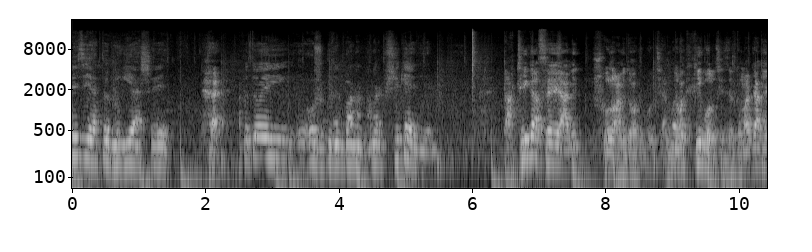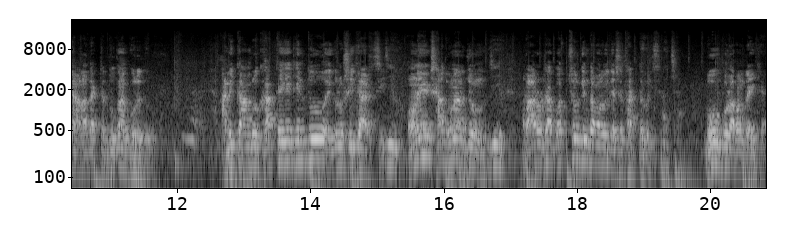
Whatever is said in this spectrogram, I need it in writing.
এই যে এত রুগী আসে হ্যাঁ। আপনি তো এই ওষুধগুলো বানান আমার শিখাই দিন। তা ঠিক আছে আমি শোনো আমি তোমাকে বলছি আমি তোমাকে কি বলছি যে তোমাকে আমি আলাদা একটা দোকান করে দেবো। আমি কামরু হাত থেকে কিন্তু এগুলো শিখে আসছি। অনেক সাধনার জন্য। বারোটা বছর কিন্তু আমার ওই দেশে থাকতে হয়েছে। আচ্ছা। বহু পুরাতন রেখা।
